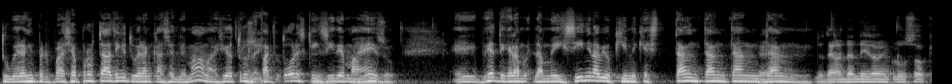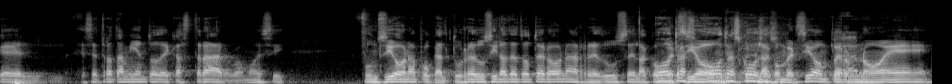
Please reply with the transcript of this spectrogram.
tuvieran hiperplasia prostática y tuvieran cáncer de mama. Hay otros Correcto. factores que inciden más eso. Eh, fíjate que la, la medicina y la bioquímica es tan, tan, tan, tan... Yo tengo entendido incluso que el- ese tratamiento de castrar, vamos a decir, funciona porque al tú reducir la testosterona, reduce la conversión. otras cosas. La conversión, pero Claro. no es...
